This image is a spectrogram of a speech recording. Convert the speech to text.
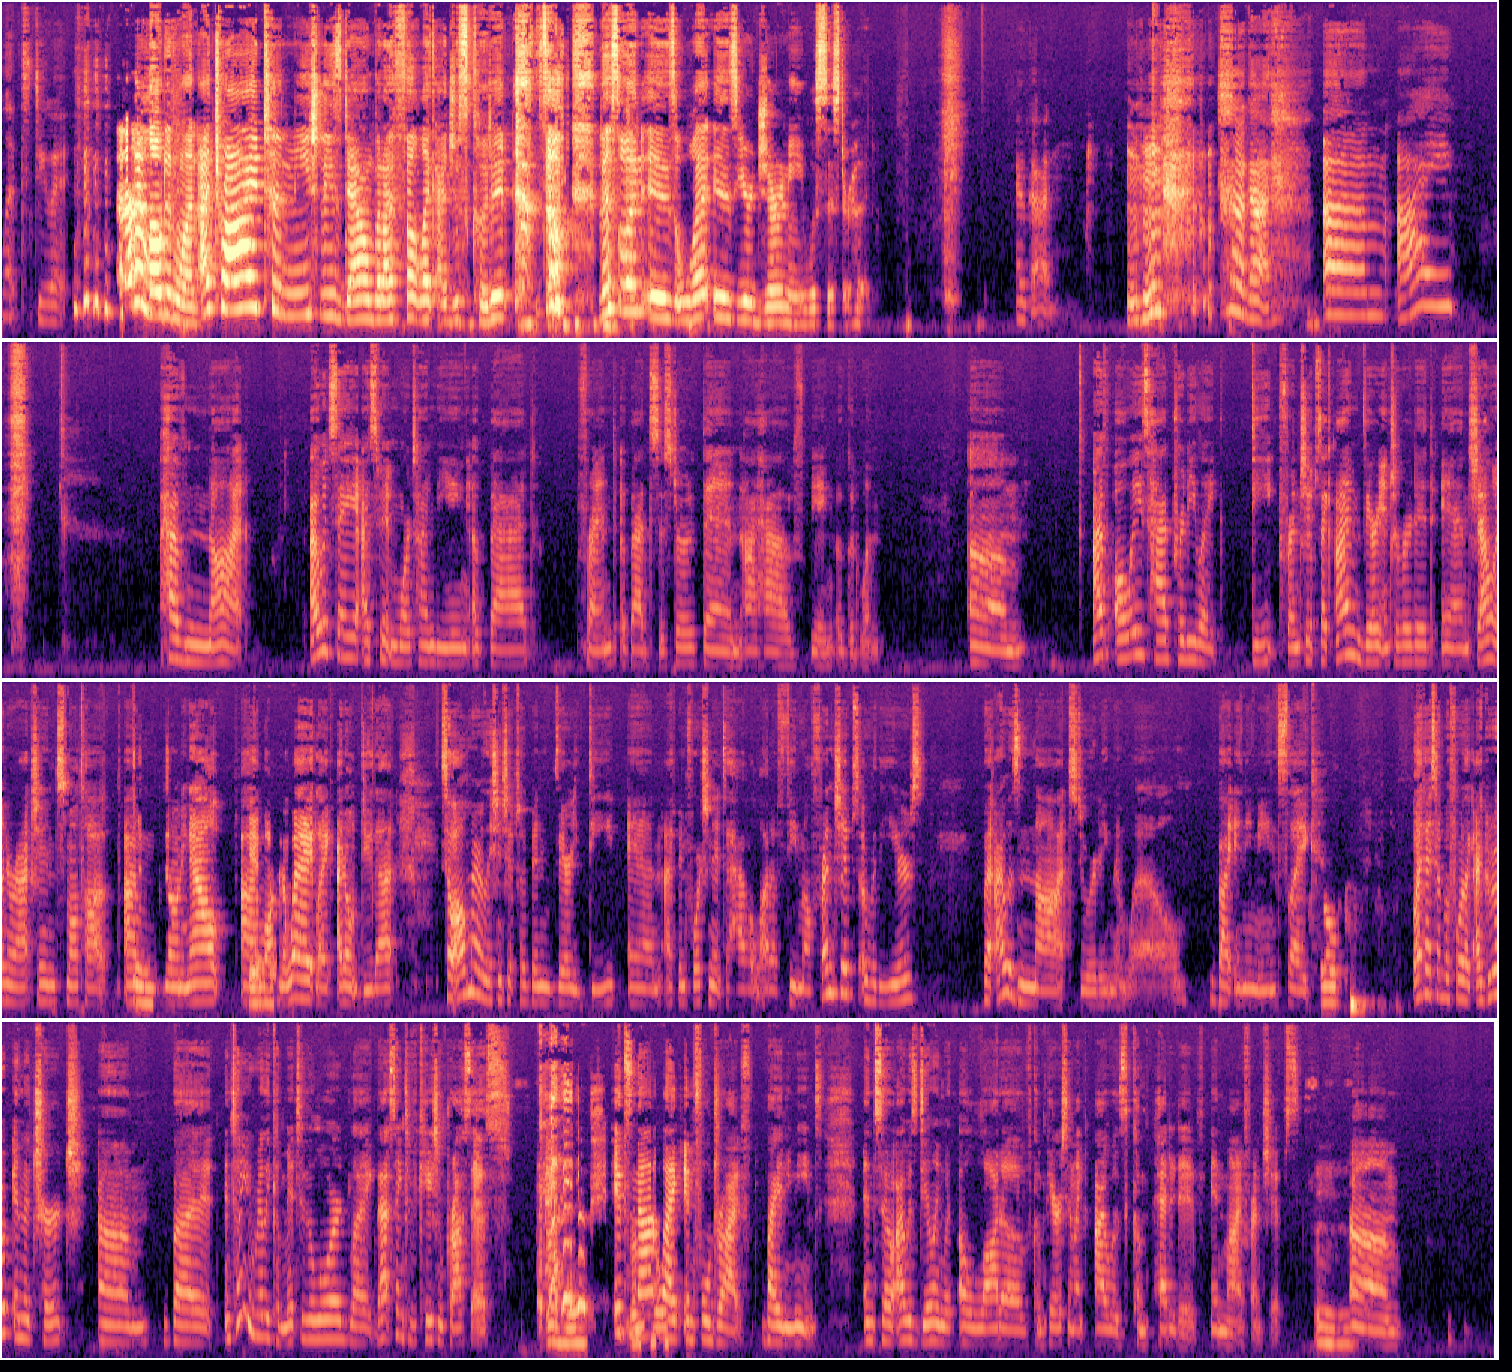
Let's do it. Another loaded one. I tried to niche these down, but I felt like I just couldn't. so this one is what is your journey with sisterhood? Oh god. Mhm. oh god. Um I have not I would say I spent more time being a bad friend, a bad sister, than I have being a good one. Um, I've always had pretty like deep friendships. Like I'm very introverted and shallow interaction, small talk. I'm Mm. zoning out. I'm Yeah. walking away. Like I don't do that. So all of my relationships have been very deep, and I've been fortunate to have a lot of female friendships over the years. But I was not stewarding them well by any means. Like Nope. like I said before, like I grew up in the church, um, but until you really commit to the Lord, like that sanctification process, Mhm. it's not Mhm. like in full drive by any means. And so I was dealing with a lot of comparison. Like I was competitive in my friendships. Mhm. Um,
